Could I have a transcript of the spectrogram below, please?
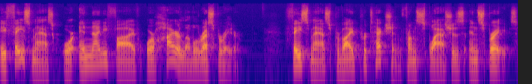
a face mask or N95 or higher level respirator. Face masks provide protection from splashes and sprays.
